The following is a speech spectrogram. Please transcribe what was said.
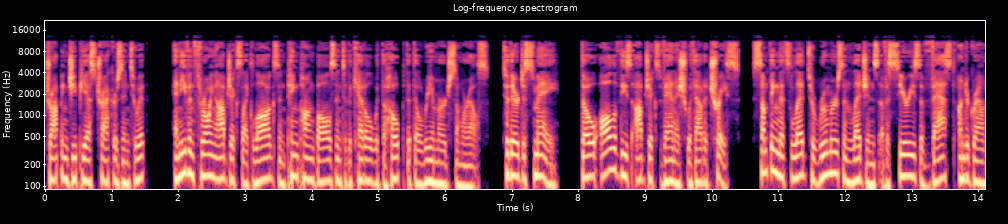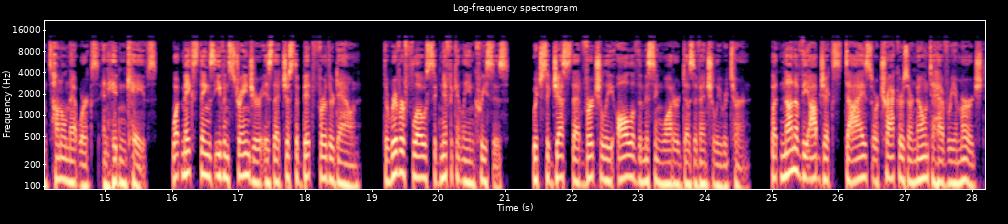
dropping GPS trackers into it, and even throwing objects like logs and ping-pong balls into the kettle with the hope that they'll reemerge somewhere else. To their dismay, though all of these objects vanish without a trace, something that's led to rumors and legends of a series of vast underground tunnel networks and hidden caves. What makes things even stranger is that just a bit further down, the river flow significantly increases, which suggests that virtually all of the missing water does eventually return. But none of the objects, dyes, or trackers are known to have reemerged,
